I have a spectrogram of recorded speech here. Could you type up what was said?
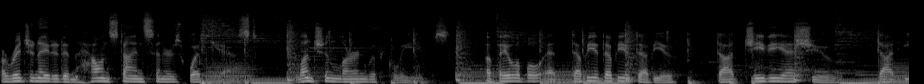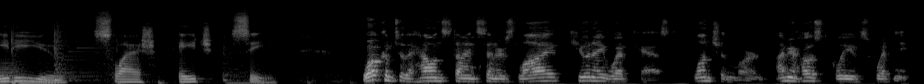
originated in the Hauenstein Center's webcast, Lunch and Learn with Gleaves, available at www.gvsu.edu slash hc. Welcome to the Hauenstein Center's live Q&A webcast, Lunch and Learn. I'm your host, Gleaves Whitney.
